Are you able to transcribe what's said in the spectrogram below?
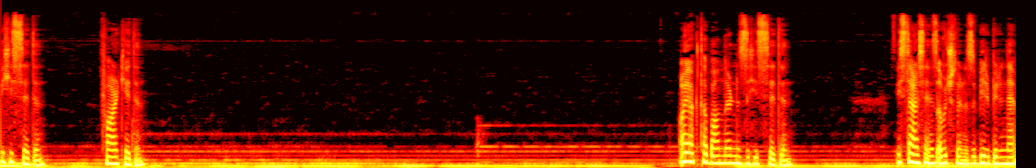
bir hissedin, fark edin. Ayak tabanlarınızı hissedin. İsterseniz avuçlarınızı birbirine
